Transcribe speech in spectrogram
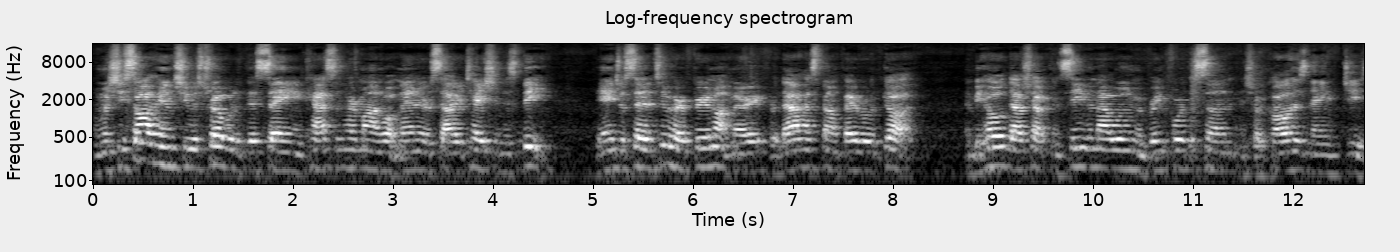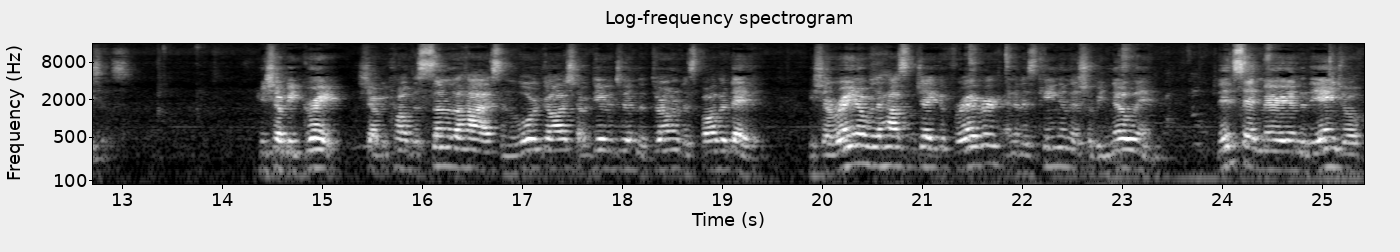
And when she saw him, she was troubled at this saying, and cast in her mind what manner of salutation this be. The angel said unto her, Fear not, Mary, for thou hast found favor with God. And behold, thou shalt conceive in thy womb, and bring forth a son, and shall call his name Jesus. He shall be great, shall be called the Son of the Highest, and the Lord God shall give unto him the throne of his father David. He shall reign over the house of Jacob forever, and of his kingdom there shall be no end. Then said Mary unto the angel,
